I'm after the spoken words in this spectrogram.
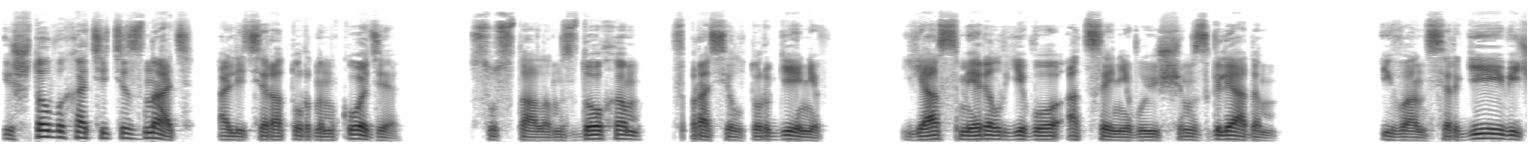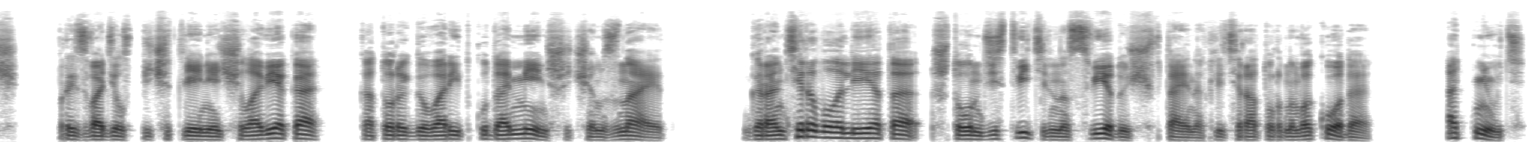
И что вы хотите знать о литературном коде? С усталым вздохом спросил Тургенев. Я смерил его оценивающим взглядом. Иван Сергеевич производил впечатление человека, который говорит куда меньше, чем знает. Гарантировало ли это, что он действительно сведущ в тайнах литературного кода? Отнюдь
